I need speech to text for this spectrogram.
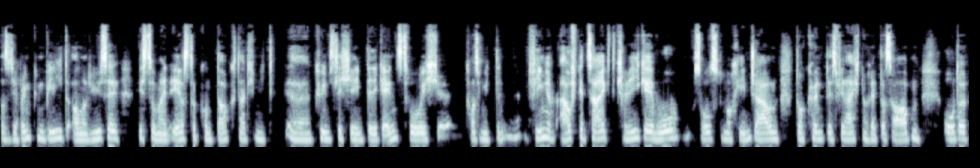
Also die Röntgenbildanalyse ist so mein erster Kontakt eigentlich mit äh, künstlicher Intelligenz, wo ich äh, quasi mit den Fingern aufgezeigt kriege, wo sollst du noch hinschauen, da könnte es vielleicht noch etwas haben oder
